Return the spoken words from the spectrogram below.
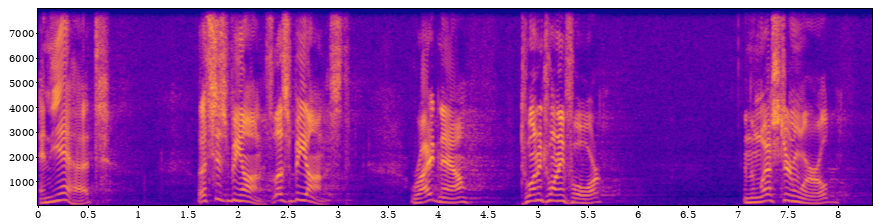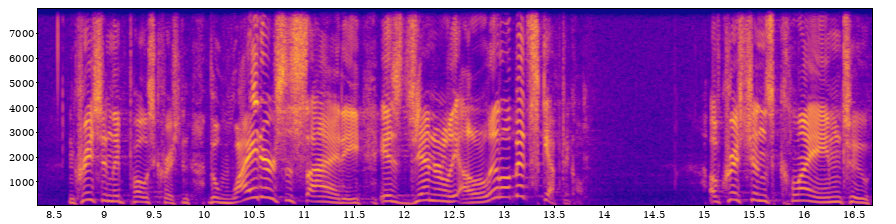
And yet, let's just be honest. Let's be honest. Right now, 2024, in the Western world, increasingly post Christian, the wider society is generally a little bit skeptical of Christians' claim to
